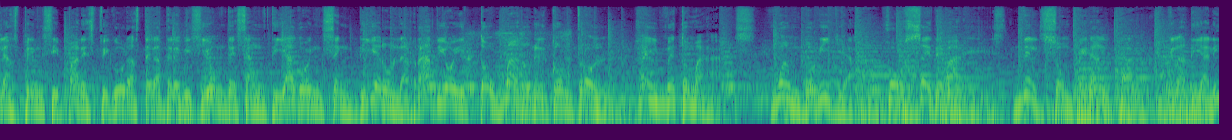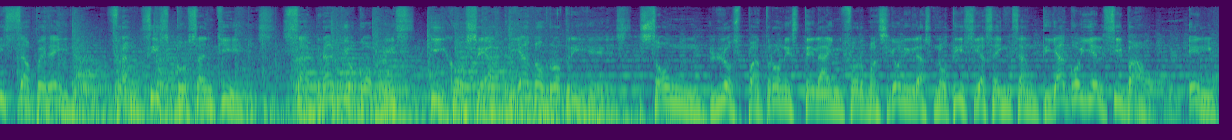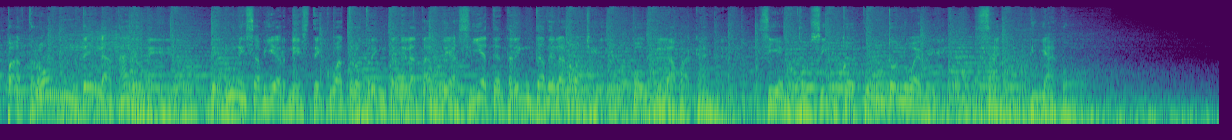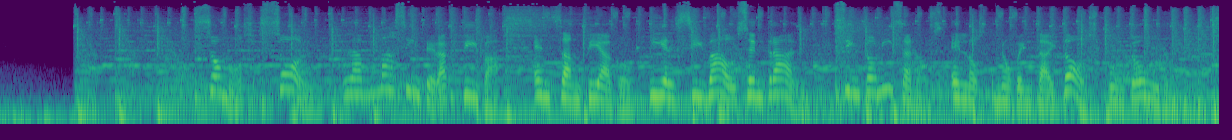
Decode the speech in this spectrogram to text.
Las principales figuras de la televisión de Santiago encendieron la radio y tomaron el control. Jaime Tomás, Juan Bonilla, José de Vares, Nelson Peralta, Gladialisa Pereira, Francisco Sanchís, Sagrario Gómez y José Adriano Rodríguez son los patrones de la información y las noticias en Santiago y el Cibao. El patrón de la tarde. De lunes a viernes de 4.30 de la tarde a 7.30 de la noche. Por La Bacana. 105.9. Santiago. Somos Sol, la más interactiva en Santiago y el Cibao Central. Sintonízanos en los 92.1.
